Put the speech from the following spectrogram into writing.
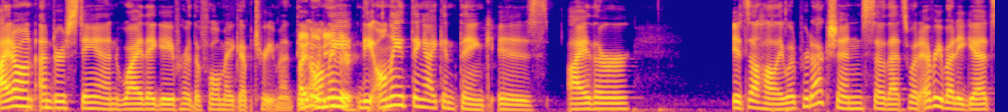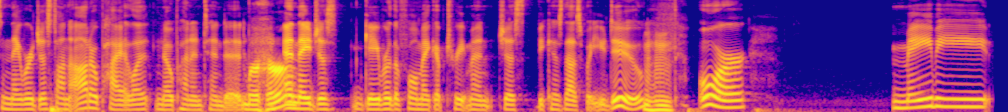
I don't understand why they gave her the full makeup treatment. The I don't only either. the only thing I can think is either it's a Hollywood production, so that's what everybody gets, and they were just on autopilot, no pun intended, and they just gave her the full makeup treatment just because that's what you do, Mm-hmm. or maybe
